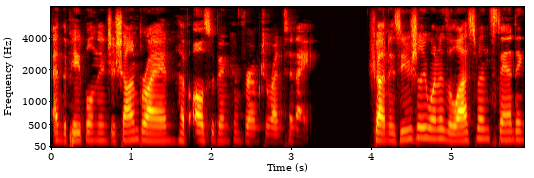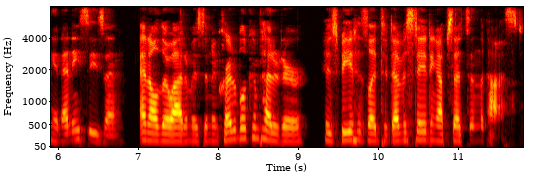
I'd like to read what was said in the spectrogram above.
and the Papal Ninja Sean Bryan have also been confirmed to run tonight. Sean is usually one of the last men standing in any season, and although Adam is an incredible competitor, his speed has led to devastating upsets in the past.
